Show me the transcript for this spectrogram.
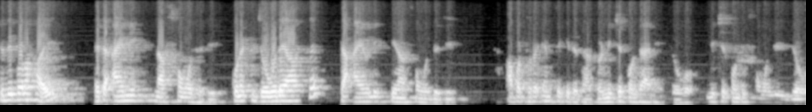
যদি বলা হয়, এটা আয়নিক না সমযোজী। কোন একটি যৌগ দেওয়া আছে, এটা আয়নিক কিনা সমযোজী। আবার ধরো এমপিকিতে থাকবে নিচে কোনটা আয়নিক যৌগ নিচে কোনটা সমযোজী যৌগ।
